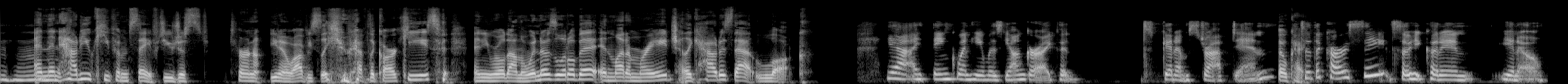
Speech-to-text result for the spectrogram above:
mm-hmm. and then how do you keep them safe? Do you just turn? You know, obviously you have the car keys, and you roll down the windows a little bit and let them rage. Like, how does that look? Yeah, I think when he was younger, I could get him strapped in okay. to the car seat so he couldn't you know.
